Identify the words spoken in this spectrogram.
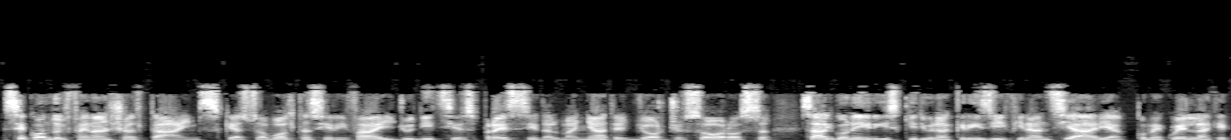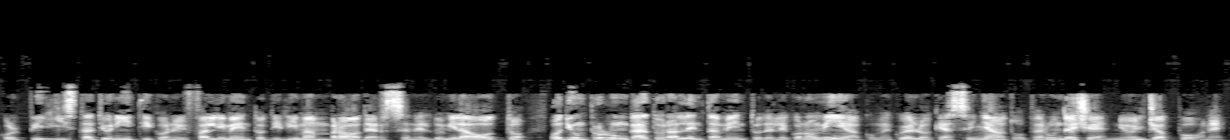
Secondo il Financial Times, che a sua volta si rifà ai giudizi espressi dal magnate George Soros, salgono i rischi di una crisi finanziaria come quella che colpì gli Stati Uniti con il fallimento di Lehman Brothers nel 2008 o di un prolungato rallentamento dell'economia come quello che ha segnato per un decennio il Giappone.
